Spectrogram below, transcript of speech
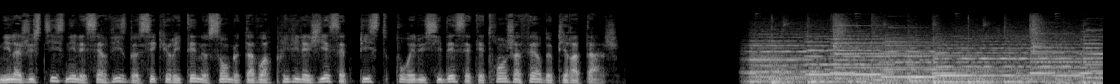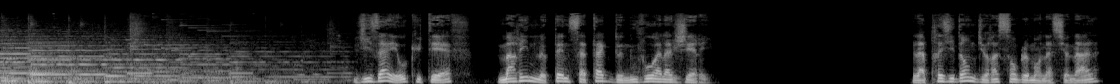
ni la justice ni les services de sécurité ne semblent avoir privilégié cette piste pour élucider cette étrange affaire de piratage. Visa et OQTF, Marine Le Pen s'attaque de nouveau à l'Algérie. La présidente du Rassemblement national,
